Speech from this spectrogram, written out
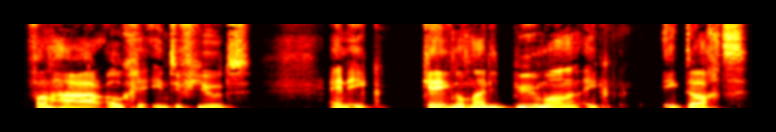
van haar ook geïnterviewd. En ik keek nog naar die buurman en ik, ik dacht,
